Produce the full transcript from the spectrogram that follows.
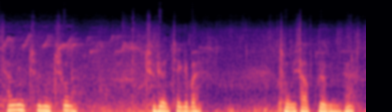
상인천초 주변 재개발 정비사업구역입니다.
